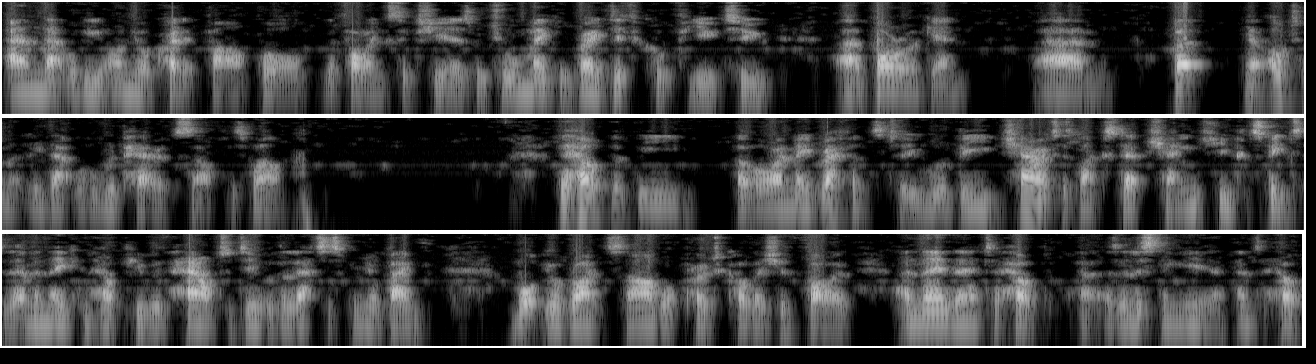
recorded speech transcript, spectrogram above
and that will be on your credit file for the following six years, which will make it very difficult for you to uh, borrow again. Um, but you know, ultimately, that will repair itself as well. The help that we, or I made reference to, would be charities like Step Change. You can speak to them and they can help you with how to deal with the letters from your bank, what your rights are, what protocol they should follow, and they're there to help uh, as a listening ear and to help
